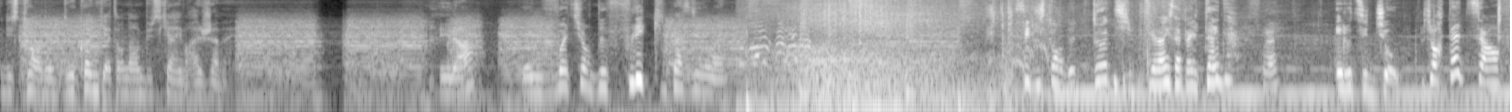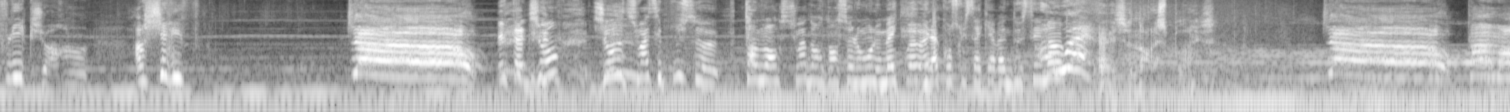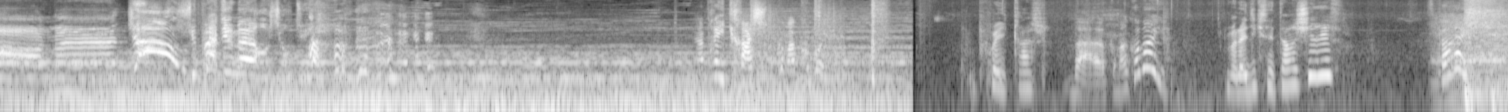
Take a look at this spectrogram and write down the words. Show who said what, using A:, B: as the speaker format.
A: C'est l'histoire de deux connes qui attendent un bus qui arrivera jamais.
B: Et là, il y a une voiture de flic qui passe devant elle. C'est l'histoire de deux types. Il y en a un qui s'appelle Ted.
A: Ouais.
B: Et l'autre c'est Joe. Genre Ted c'est un flic, genre un, un shérif.
C: Joe
B: Et t'as Joe? Joe, tu vois, c'est plus euh, Tom Hanks, tu vois, dans, dans Seulement le mec, il a construit sa cabane de ses mains.
A: ouais
C: It's a nice place. Joe!
B: Pas d'humeur aujourd'hui Après il crache comme un cowboy.
D: Pourquoi il crache?
A: Bah, comme un cow-boy.
D: On a dit que c'était un shérif.
A: C'est pareil.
